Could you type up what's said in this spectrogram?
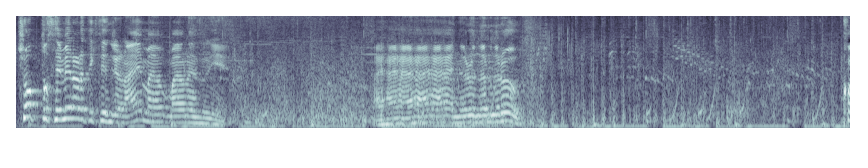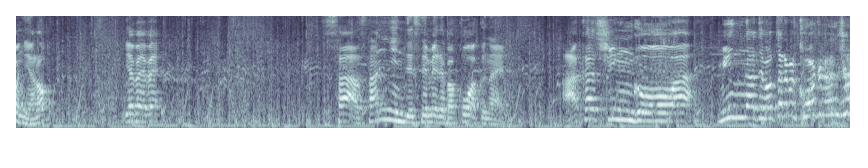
ちょっと攻められてきてんじゃない？マヨマヨネーズに。はいはいはいはいはい。ぬるぬるぬる。こんにゃろやばいやばい。さあ3人で攻めれば怖くない。赤信号はみんなで渡れば怖くなんじゃ！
